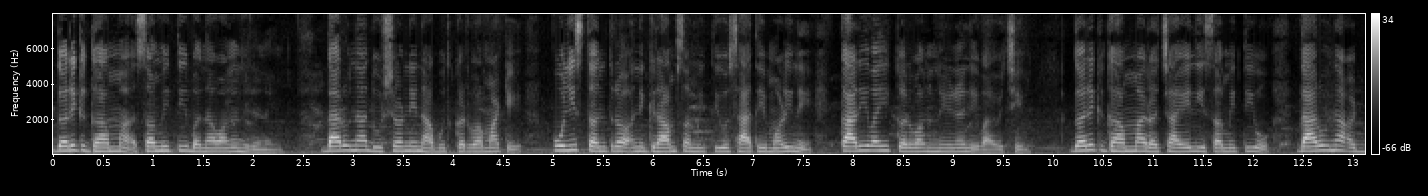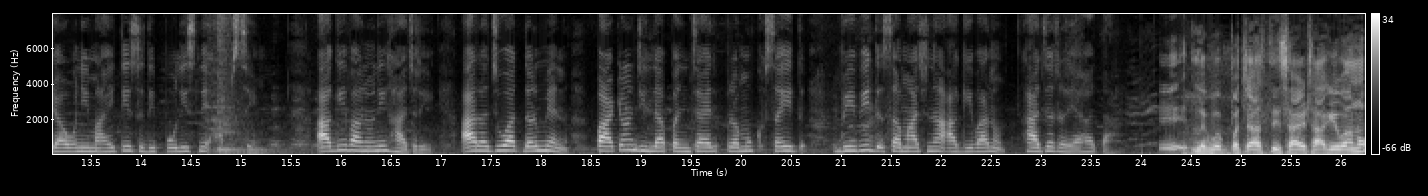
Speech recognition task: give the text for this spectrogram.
દરેક ગામમાં સમિતિ બનાવવાનો નિર્ણય. દારૂના દૂષણને નાબૂદ કરવા માટે પોલીસ તંત્ર અને ગ્રામ સમિતિઓ સાથે મળીને કાર્યવાહી કરવાનો નિર્ણય લેવાયો છે. દરેક ગામમાં રચાયેલી સમિતિઓ દારૂના અડ્ડાઓની માહિતી સીધી પોલીસને આપશે. આગેવાનોની હાજરી. આ રજૂઆત દરમિયાન પાટણ જિલ્લા પંચાયત પ્રમુખ સહિત વિવિધ સમાજના આગેવાનો હાજર રહ્યા હતા. એ લગભગ પચાસથી સાઠ આગેવાનો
